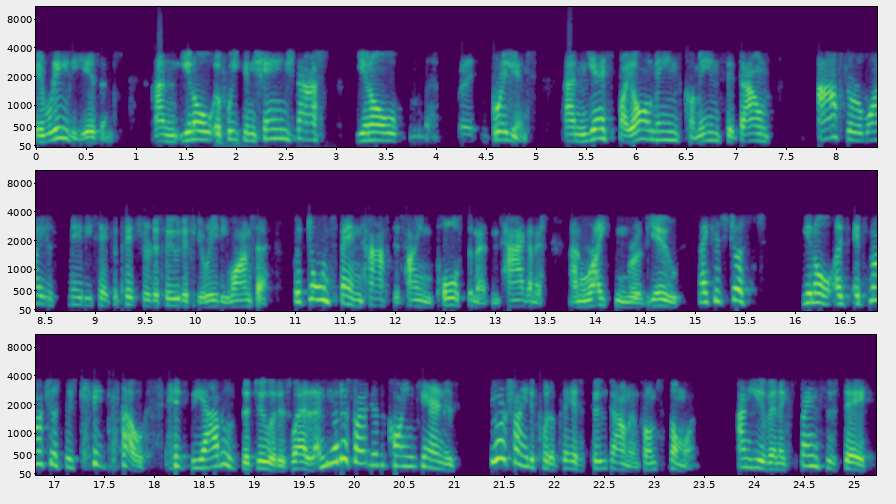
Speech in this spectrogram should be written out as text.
It really isn't. And you know, if we can change that, you know, brilliant. And yes, by all means, come in, sit down, after a while, maybe take a picture of the food if you really want to, but don't spend half the time posting it and tagging it and writing review. Like it's just, you know, it's not just the kids now; it's the adults that do it as well. And the other side of the coin, Kieran, is you're trying to put a plate of food down in front of someone, and you have an expensive, say,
